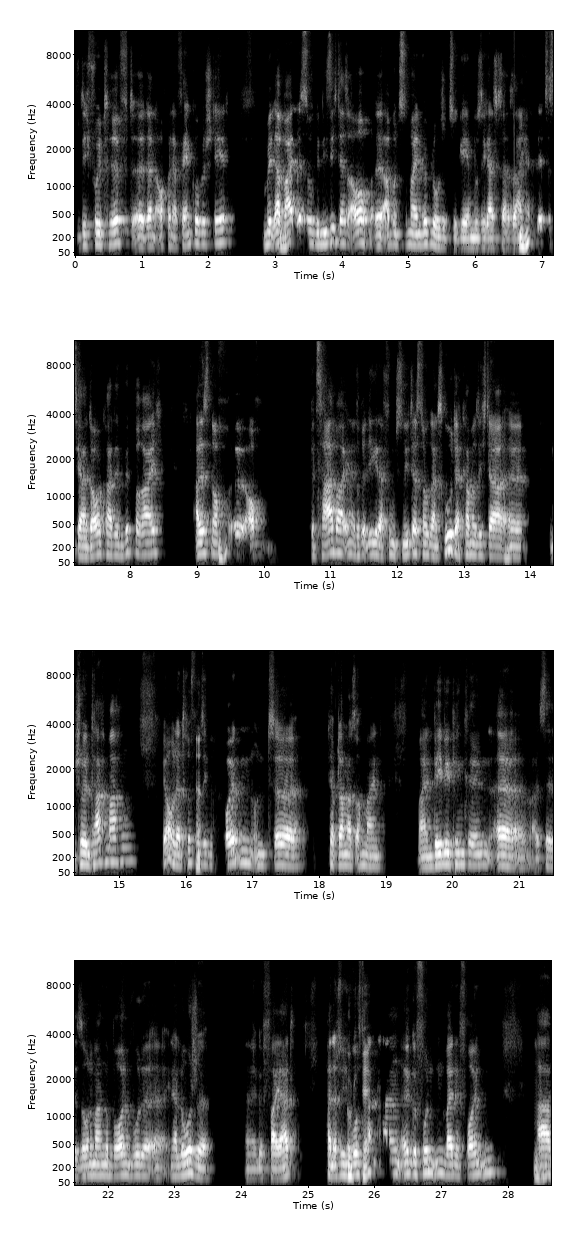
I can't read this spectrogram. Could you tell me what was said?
sich früh trifft, äh, dann auch in der Fankurve steht. Mittlerweile ist so, genieße ich das auch, ab und zu mal in VIP-Loge zu gehen, muss ich ganz klar sagen. Mhm. Letztes Jahr dauert gerade im VIP-Bereich alles noch auch bezahlbar in der dritten Liga, da funktioniert das noch ganz gut, da kann man sich da einen schönen Tag machen. Ja, und dann trifft man sich mit Freunden und äh, ich habe damals auch mein, mein Babypinkeln, äh, als der Sohnemann geboren wurde, in der Loge äh, gefeiert. Hat natürlich okay. großen Anklang äh, gefunden bei den Freunden. Mhm. Äh,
